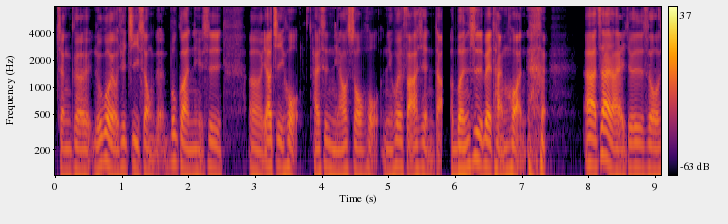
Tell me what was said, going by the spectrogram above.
整个如果有去寄送的，不管你是呃要寄货还是你要收货，你会发现到门市被瘫痪。啊，再来就是说。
